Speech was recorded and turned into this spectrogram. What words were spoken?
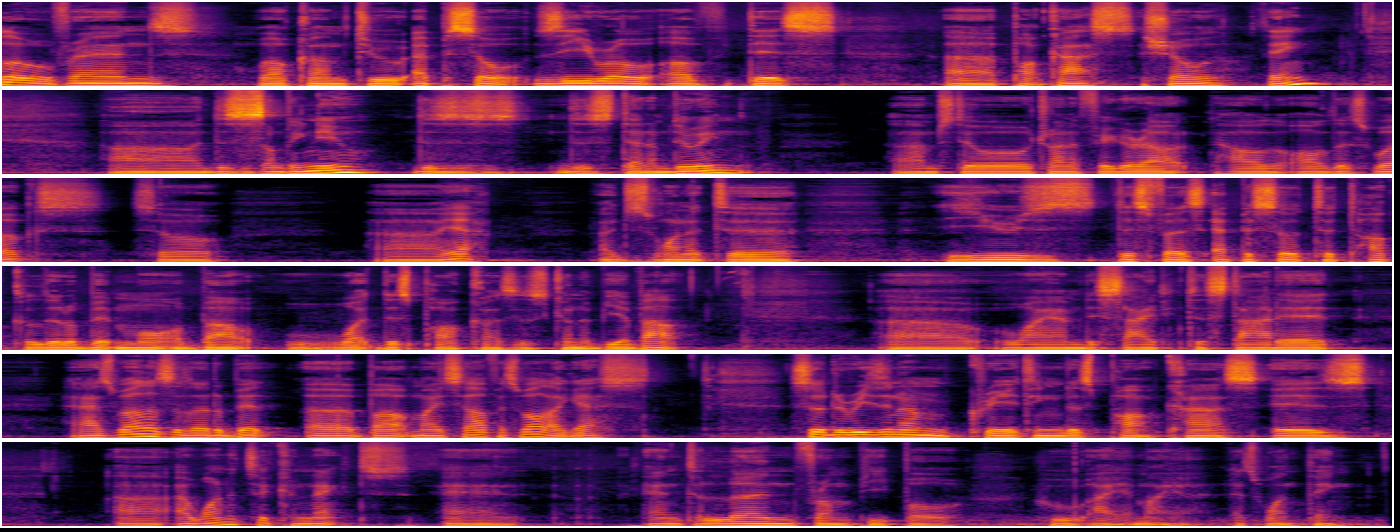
Hello, friends. Welcome to episode zero of this uh, podcast show thing. Uh, this is something new. This is this that I'm doing. I'm still trying to figure out how all this works. So, uh, yeah, I just wanted to use this first episode to talk a little bit more about what this podcast is going to be about, uh, why I'm deciding to start it, as well as a little bit about myself as well, I guess. So, the reason I'm creating this podcast is uh, I wanted to connect and and to learn from people who I admire. That's one thing.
